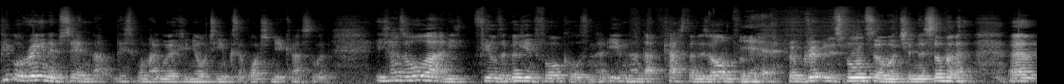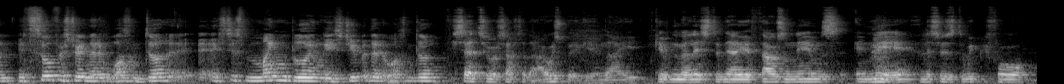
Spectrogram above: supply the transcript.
people ringing him saying that this one might work in your team because I've watched Newcastle and he has all that and he fields a million phone calls and even had that cast on his arm from, Yeah. from gripping his phone so much in the summer. Um, it's so frustrating that it wasn't done. It's just mind-blowingly stupid that it wasn't done. He said to us after the Augsburg game that he'd given them a list of nearly a thousand names in May, and this was the week before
